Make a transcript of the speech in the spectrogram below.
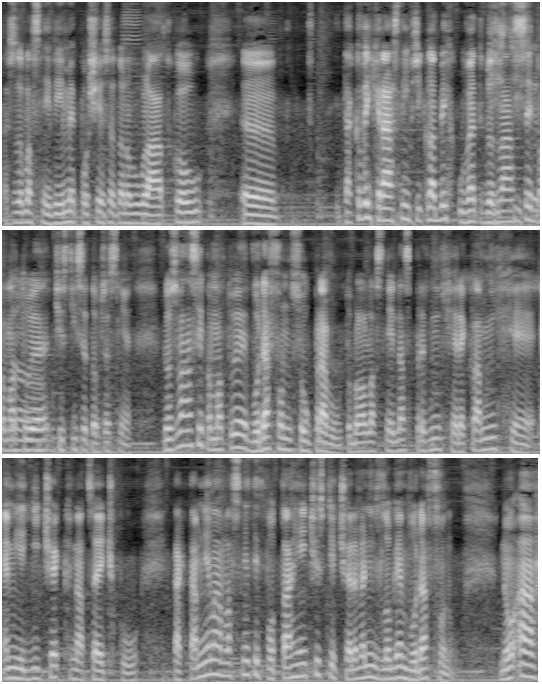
tak se to vlastně vyjme, pošije se to novou látkou. Takový krásný příklad bych uvedl, kdo z vás si se to. pamatuje, čistí se to přesně. Kdo z vás si pamatuje Vodafone soupravu, to byla vlastně jedna z prvních reklamních eh, M1 na C, tak tam měla vlastně ty potahy čistě červený s logem Vodafonu. No a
